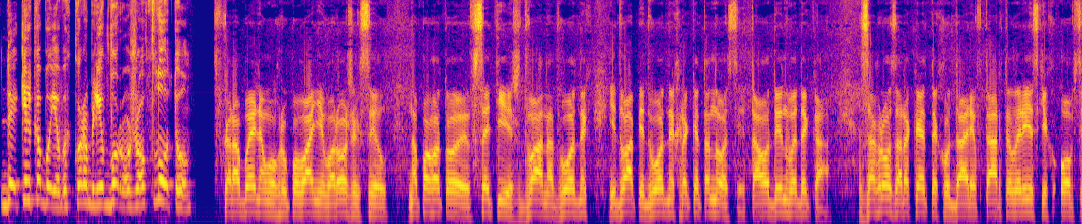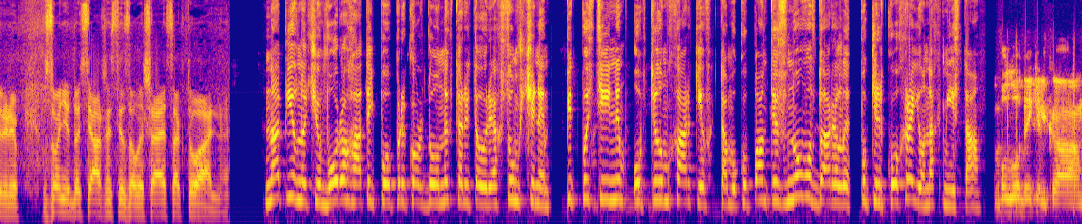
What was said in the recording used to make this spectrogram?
декілька бойових кораблів ворожого флоту. В корабельному групуванні ворожих сил на поготові все ті ж два надводних і два підводних ракетоносці та один ВДК. Загроза ракетних ударів та артилерійських обстрілів в зоні досяжності залишається актуальною. На півночі ворог гатить по прикордонних територіях Сумщини. Під постійним обстрілом Харків там окупанти знову вдарили по кількох районах міста. Було декілька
